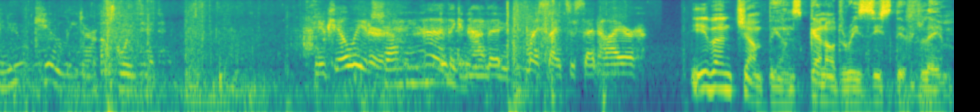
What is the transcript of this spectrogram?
New kill leader appointed. New kill leader. Champion Eh, they can have it. My sights are set higher. Even champions cannot resist the flame.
